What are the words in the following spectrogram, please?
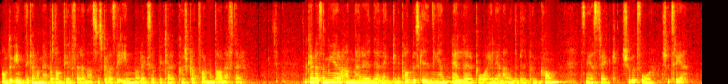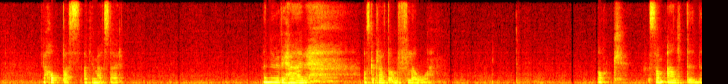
Om du inte kan vara med på de tillfällena så spelas det in och läggs upp i kursplattformen dagen efter. Du kan läsa mer och anmäla dig via länken i poddbeskrivningen eller på helenaonneby.com snedstreck 2223. Jag hoppas att vi möts där. Men nu är vi här och ska prata om flow. Och som alltid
